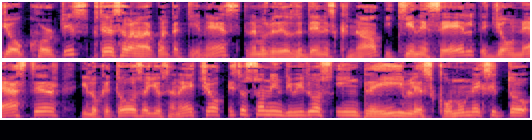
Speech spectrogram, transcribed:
Joe Curtis. Ustedes se van a dar cuenta quién es. Tenemos videos de Dennis Knock y quién es él, de Joe Naster y lo que todos ellos han hecho. Estos son individuos increíbles con un éxito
